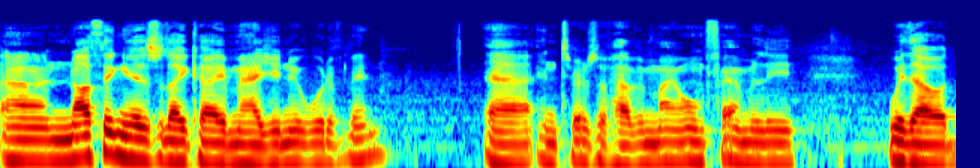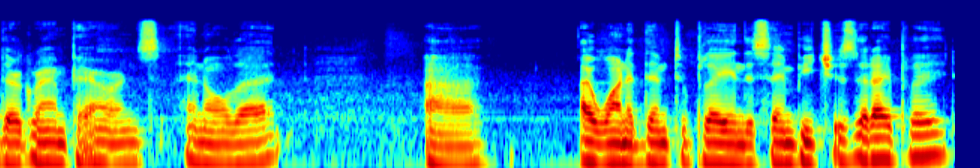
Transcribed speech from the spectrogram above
Uh, nothing is like I imagined it would have been uh, in terms of having my own family without their grandparents and all that. Uh, I wanted them to play in the same beaches that I played.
